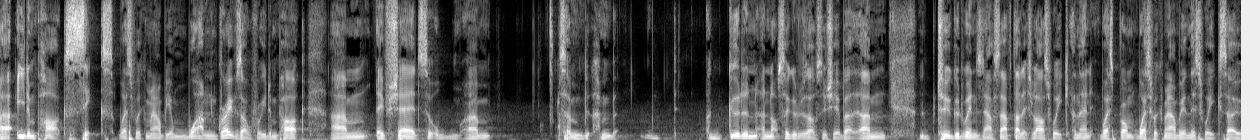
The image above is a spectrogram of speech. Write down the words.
Uh, Eden Park six, West Wickham Albion one. Great result for Eden Park. Um, they've shared sort of um, some, some good and, and, not so good results this year, but um, two good wins now. South Dulwich last week, and then West Brom, West Wickham Albion this week. So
